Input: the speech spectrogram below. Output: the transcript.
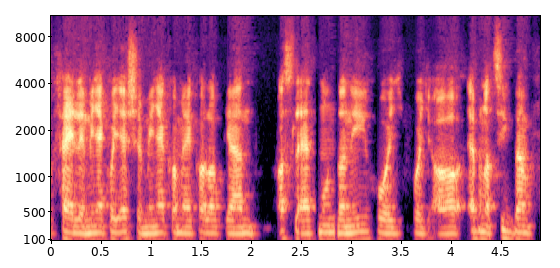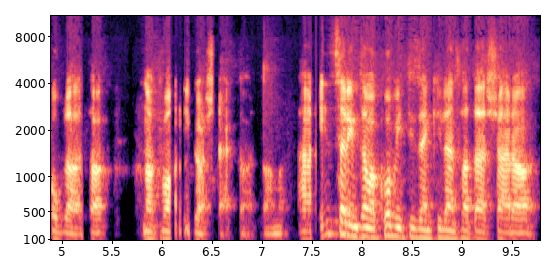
fejlemények vagy események, amelyek alapján azt lehet mondani, hogy, hogy a, ebben a cikkben foglaltaknak van igazságtartalma. Hát én szerintem a COVID-19 hatására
